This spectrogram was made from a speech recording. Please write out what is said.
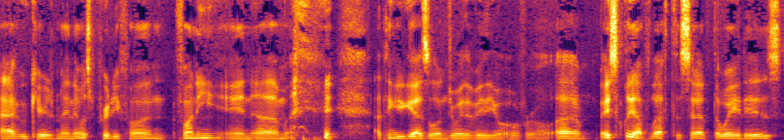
uh, who cares, man? It was pretty fun, funny, and um, I think you guys will enjoy the video overall. Uh, basically, I've left the setup the way it is,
